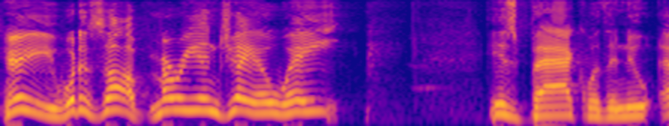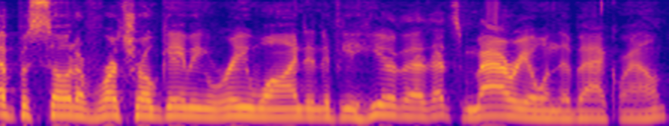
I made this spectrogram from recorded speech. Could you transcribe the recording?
Hey, what is up? MurrayNJ08 is back with a new episode of Retro Gaming Rewind. And if you hear that, that's Mario in the background.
